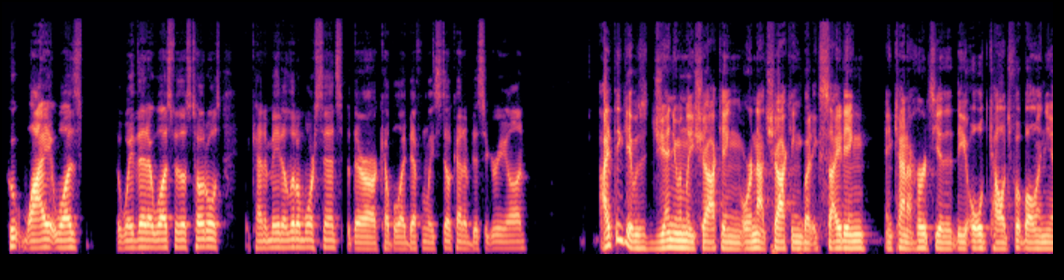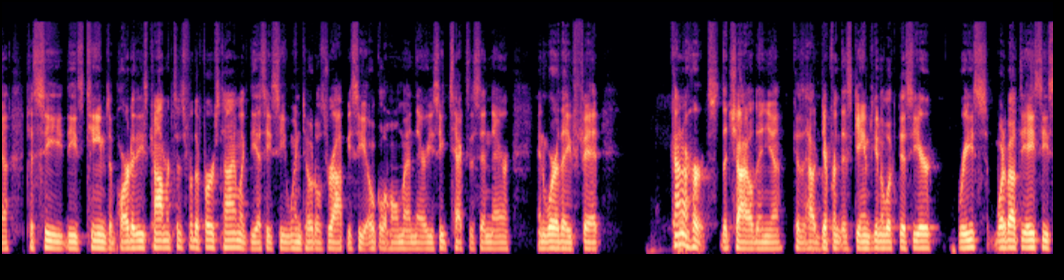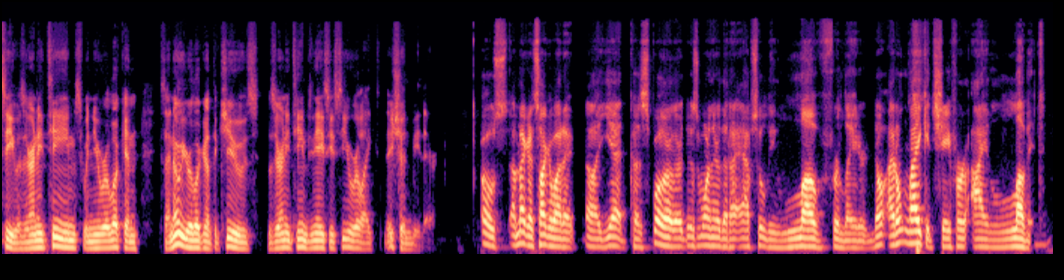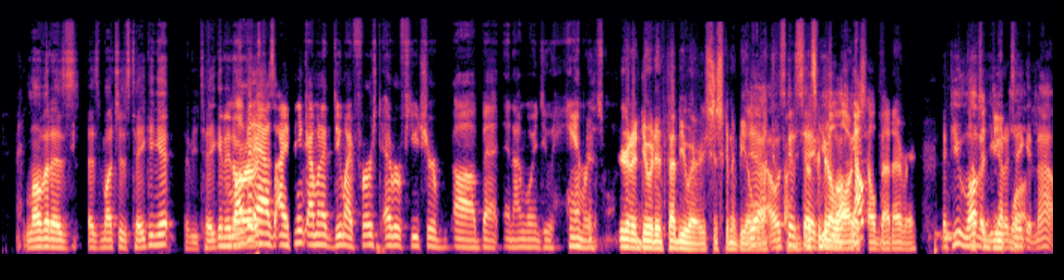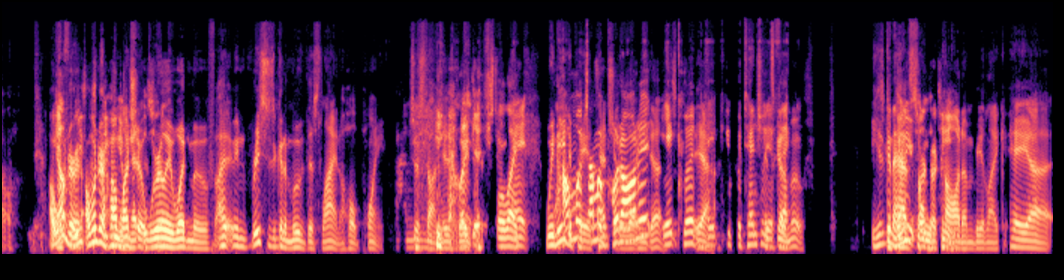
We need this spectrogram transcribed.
who why it was the way that it was for those totals, it kind of made a little more sense, but there are a couple I definitely still kind of disagree on. I think it was genuinely shocking, or not shocking, but exciting and kind of hurts you the, the old college football in you to see these teams a part of these conferences for the first time. Like the SEC win totals drop. You see Oklahoma in there, you see Texas in there, and where they fit. Kind of hurts the child in you because of how different this game's going to look this year. Reese, what about the ACC? Was there any teams when you were looking because I know you were looking at the cues. Was there any teams in the ACC who were like they shouldn't be there? Oh, I'm not going to talk about it uh, yet because spoiler alert, there's one there that I absolutely love for later. Don't I don't like it, Schaefer. I love it. Love it as as much as taking it. Have you taken it? Love already? it as I think I'm going to do my first ever future uh, bet, and I'm going to hammer this one. You're going to do it in February. It's just going to be a yeah. I was going to say it's going to be the longest held bet ever. If you love That's it, you got to take it now. I wonder. I wonder how much it really would move. I mean, Reese is going to move this line a whole point just on his wages. So like, we need how to much I'm gonna put on it. It could, yeah. it could potentially. It's going to move. He's going to have someone calling him, being like, "Hey, uh,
